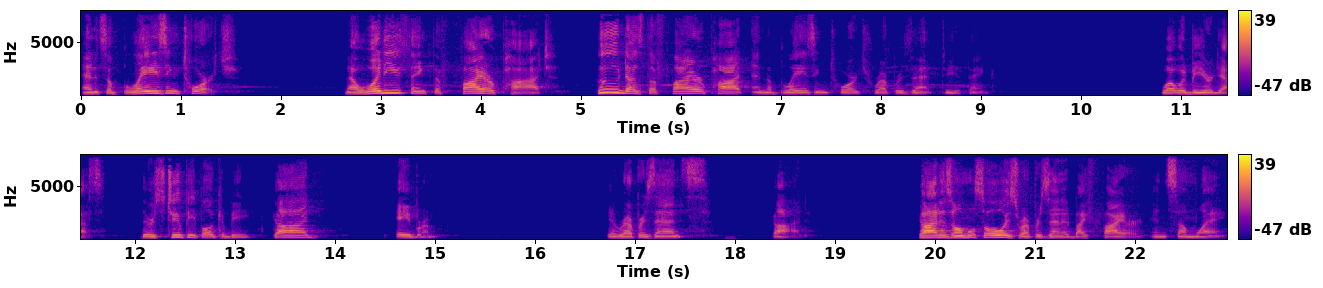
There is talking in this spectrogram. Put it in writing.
and it's a blazing torch. Now, what do you think the fire pot, who does the fire pot and the blazing torch represent, do you think? What would be your guess? There's two people it could be God, Abram. It represents God. God is almost always represented by fire in some way.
